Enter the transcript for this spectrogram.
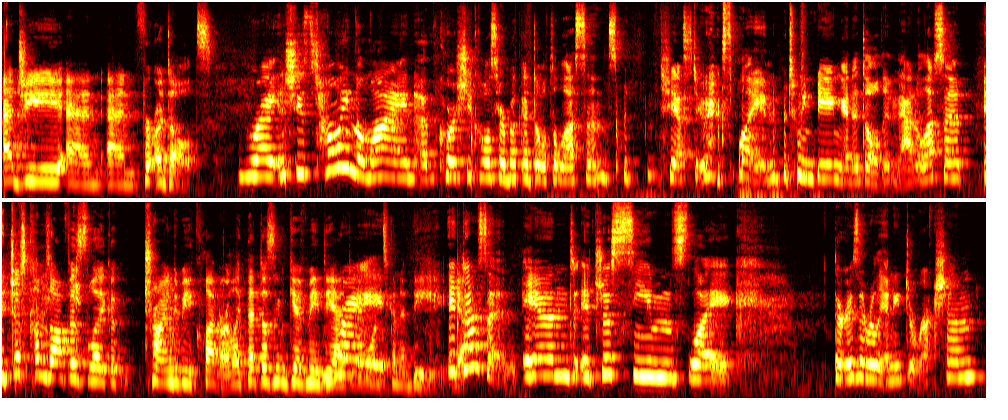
edgy and, and for adults. Right, and she's towing the line. Of course, she calls her book Adultolescence, but she has to explain between being an adult and an adolescent. It just comes off as like a, trying to be clever. Like that doesn't give me the idea of what it's gonna be. It Yeah. doesn't, and it just seems like there isn't really any direction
